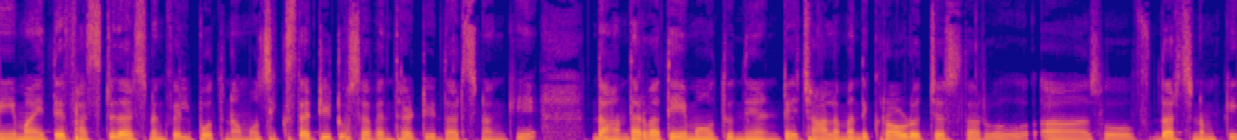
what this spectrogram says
మేమైతే ఫస్ట్ దర్శనంకి వెళ్ళిపోతున్నాము six thirty to seven thirty దర్శనంకి. దాని తర్వాత ఏమవుతుంది అంటే చాలామంది క్రౌడ్ వచ్చేస్తారు. సో దర్శనంకి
